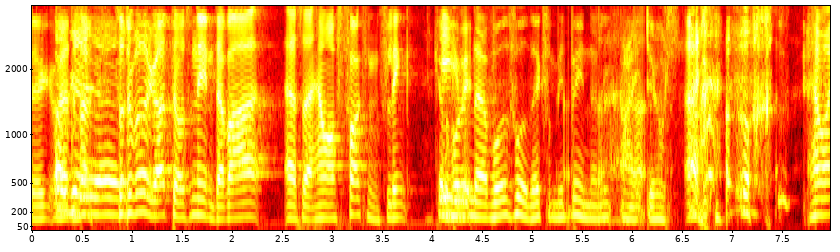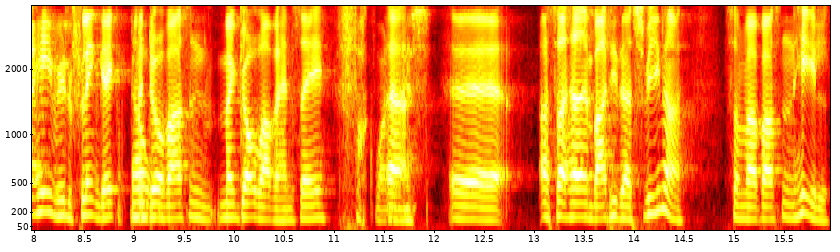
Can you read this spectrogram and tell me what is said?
Ikke? Okay, så, ja, ja. så du ved godt, det var sådan en, der var, altså han var fucking flink. Kan du få den der våde fod væk fra mit ben? Eller? Ej, det var... Han var helt vildt flink, ikke? Jo. Men det var bare sådan, man gjorde bare, hvad han sagde. Fuck, hvor Ja. nice. Øh, og så havde han bare de der sviner, som var bare sådan helt...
